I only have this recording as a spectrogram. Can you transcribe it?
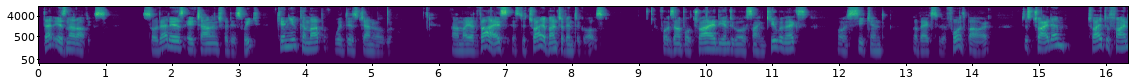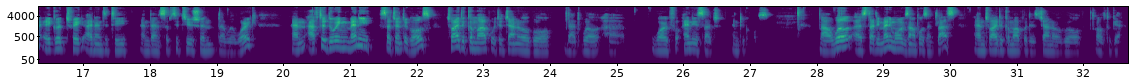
That is not obvious. So that is a challenge for this week. Can you come up with this general rule? Now my advice is to try a bunch of integrals. For example, try the integral of sine cube of x or secant of x to the fourth power. Just try them try to find a good trig identity and then substitution that will work. And after doing many such integrals, try to come up with a general rule that will uh, work for any such integrals. Now we'll uh, study many more examples in class and try to come up with this general rule altogether.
